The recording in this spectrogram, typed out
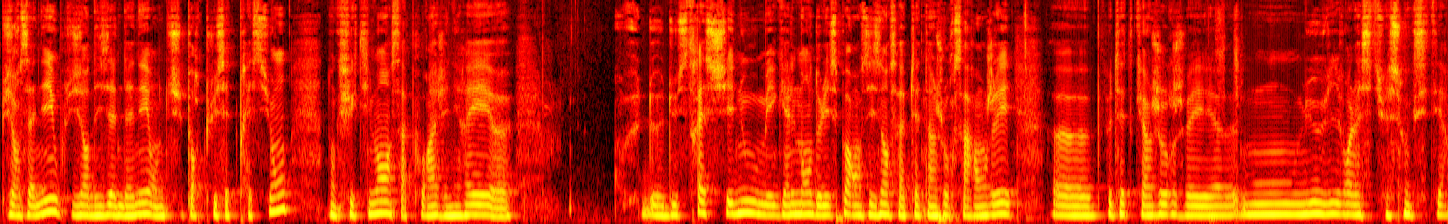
plusieurs années ou plusieurs dizaines d'années, on ne supporte plus cette pression. Donc effectivement, ça pourra générer euh, du stress chez nous, mais également de l'espoir en se disant ça va peut-être un jour s'arranger, euh, peut-être qu'un jour je vais euh, mieux vivre la situation, etc.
